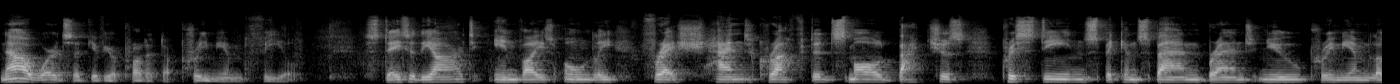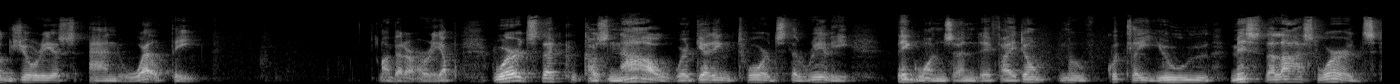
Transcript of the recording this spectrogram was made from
Now, words that give your product a premium feel. State of the art, invite only, fresh, handcrafted, small batches, pristine, spick and span, brand new, premium, luxurious, and wealthy. I better hurry up. Words that, because now we're getting towards the really big ones, and if I don't move quickly, you'll miss the last words.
